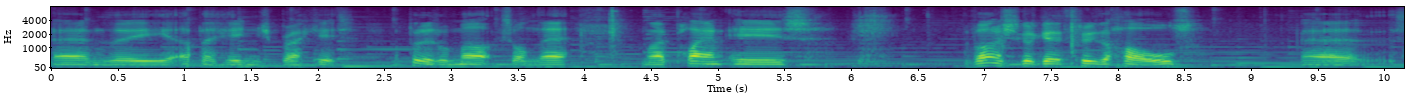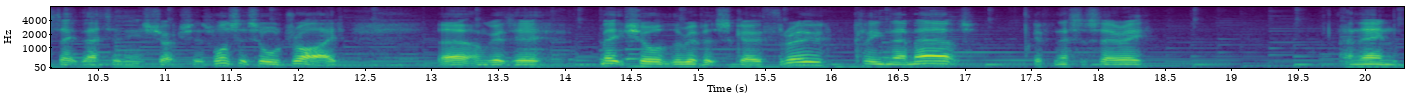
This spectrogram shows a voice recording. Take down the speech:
and the upper hinge bracket. I put little marks on there. My plan is the varnish is going to go through the holes, uh, state that in the instructions. Once it's all dried, uh, I'm going to make sure the rivets go through, clean them out if necessary, and then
